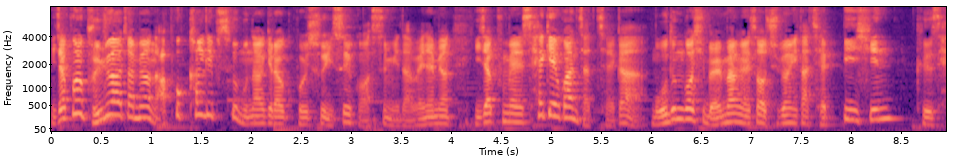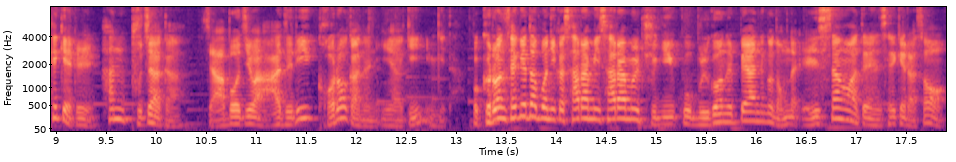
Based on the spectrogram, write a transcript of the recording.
이 작품을 분류하자면 아포칼립스 문학이라고 볼 수 있을 것 같습니다. 왜냐면 이 작품의 세계관 자체가 모든 것이 멸망해서 주변이 다 잿빛인 그 세계를 한 부자가 아버지와 아들이 걸어가는 이야기입니다. 뭐 그런 세계다 보니까 사람이 사람을 죽이고 물건을 빼앗는 건 너무나 일상화된 세계라서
